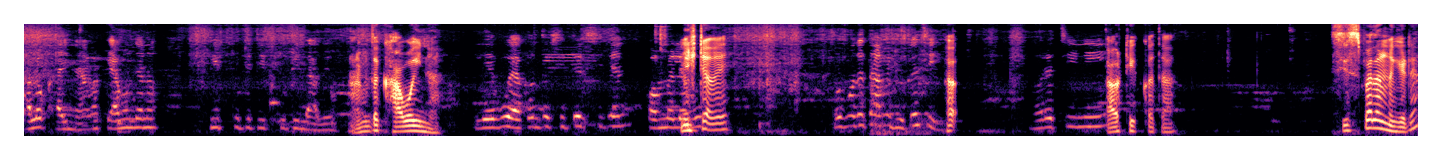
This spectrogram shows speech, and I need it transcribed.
ভালো খাই না। আমার কেমন যেন টিটকুটি টিটকুটি লাগে। আমি তো খাবোই না। লেবু এখন তো শীতের সিজন কমলা লেবু। মিষ্টি হবে। ওর মধ্যে তো আমি ঢুকেছি। হ্যাঁ। ঘরে চিনি। তাও ঠিক কথা। শীষ পেলাম নাকি এটা?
